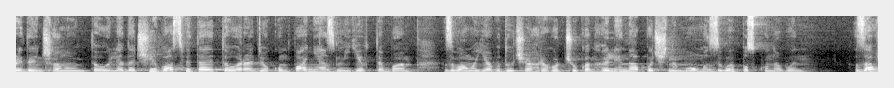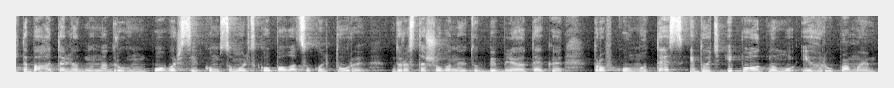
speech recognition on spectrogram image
Добрий день, шановні телеглядачі. Вас вітає телерадіокомпанія Зміїв ТБ. З вами я ведуча Григорчук Ангеліна. Почнемо ми з випуску новин. Завжди багатолюдно на другому поверсі Комсомольського палацу культури, до розташованої тут бібліотеки профкому ТЕС ідуть і по одному, і групами.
